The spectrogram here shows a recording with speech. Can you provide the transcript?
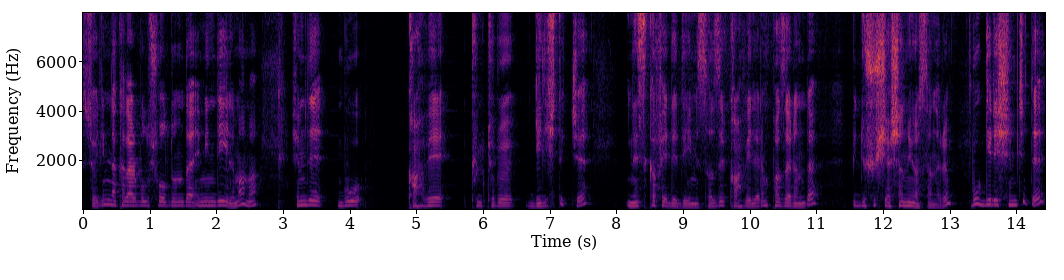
söyleyeyim ne kadar buluş olduğunda emin değilim ama şimdi bu kahve kültürü geliştikçe Nescafe dediğimiz hazır kahvelerin pazarında bir düşüş yaşanıyor sanırım. Bu girişimci de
